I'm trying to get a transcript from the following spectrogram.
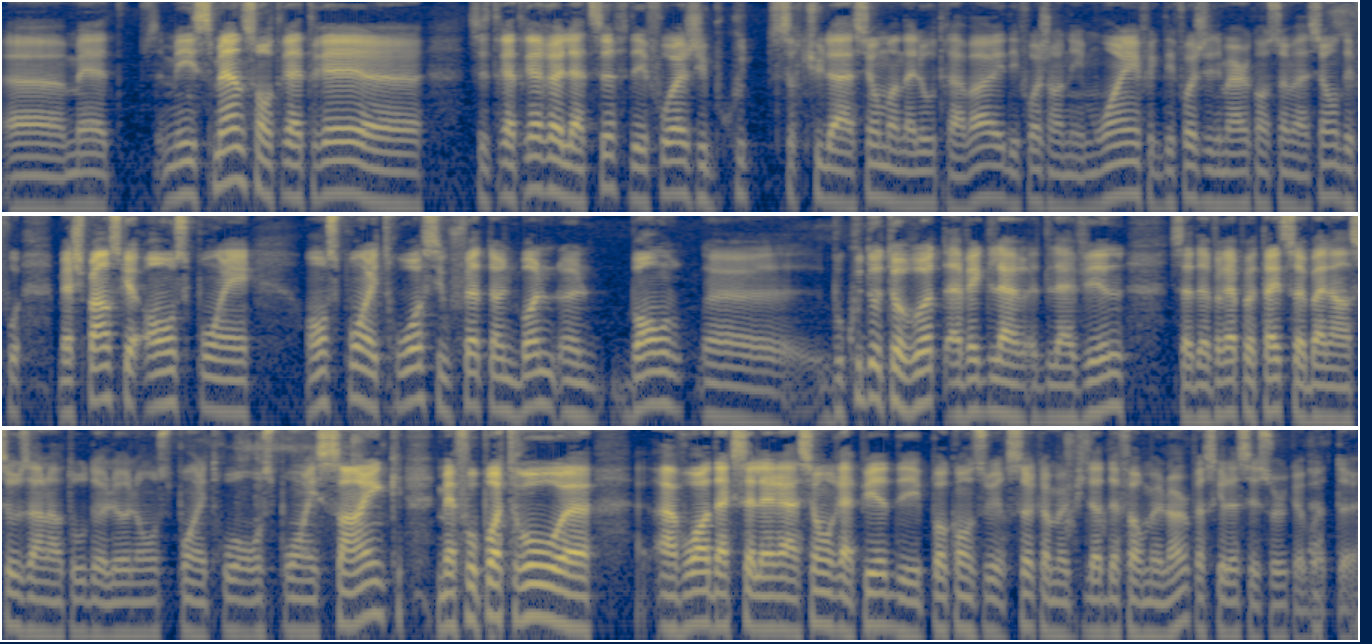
Mais mes semaines sont très, très, euh, c'est très très relatif. Des fois, j'ai beaucoup de circulation m'en aller au travail, des fois j'en ai moins, fait des fois j'ai des meilleures consommations, des fois. Mais je pense que 11 11.3, si vous faites une bonne, un bon, euh, beaucoup d'autoroutes avec de la, de la, ville, ça devrait peut-être se balancer aux alentours de là, 11.3, 11.5. Mais faut pas trop euh, avoir d'accélération rapide et pas conduire ça comme un pilote de Formule 1 parce que là, c'est sûr que votre, euh,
